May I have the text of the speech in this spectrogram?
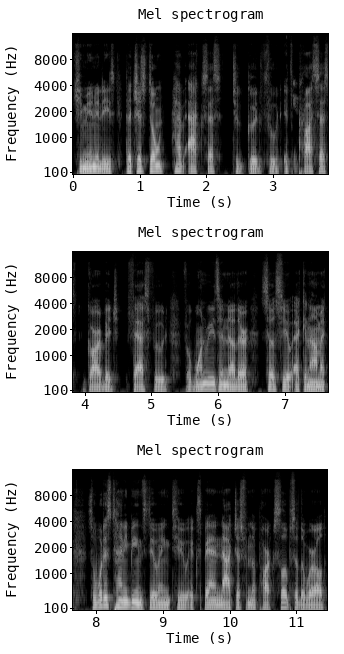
communities that just don't have access to good food. It's processed garbage, fast food for one reason or another, socioeconomic. So what is Tiny Beans doing to expand not just from the park slopes of the world,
